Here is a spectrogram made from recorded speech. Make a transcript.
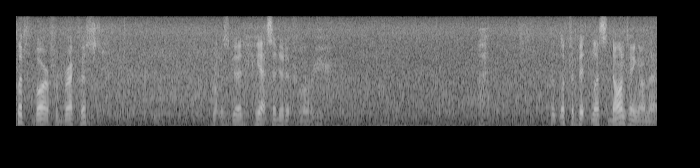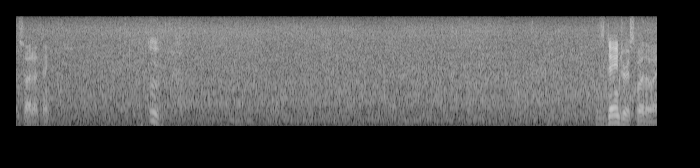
Clif Bar for breakfast. That was good. Yes, I did it from over here. It looked a bit less daunting on that side, I think. Mm. It's dangerous, by the way,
